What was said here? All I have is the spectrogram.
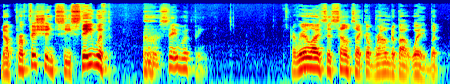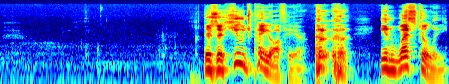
Now proficiency, stay with stay with me. I realize this sounds like a roundabout way, but there's a huge payoff here. In Westerly,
